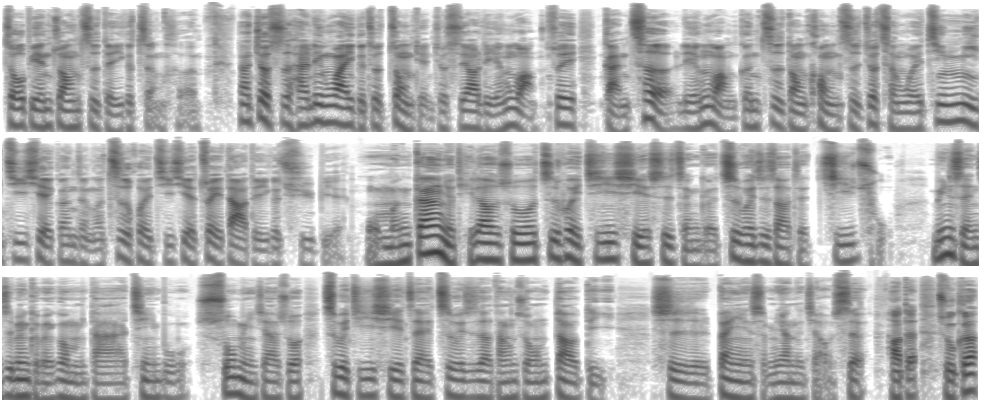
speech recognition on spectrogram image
周边装置的一个整合。那就是还另外一个就重点就是要联网，所以感测、联网跟自动控制就成为精密机械跟整个智慧机械最大的一个区别。我们刚刚有提提到说，智慧机械是整个智慧制造的基础。明神这边可不可以跟我们大家进一步说明一下，说智慧机械在智慧制造当中到底是扮演什么样的角色？好的，鼠哥，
